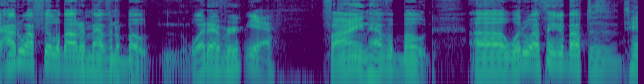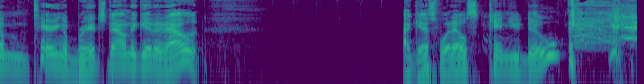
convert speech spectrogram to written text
how do I feel about him having a boat? Whatever. Yeah. Fine, have a boat. Uh, what do I think about the him tearing a bridge down to get it out? I guess what else can you do?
